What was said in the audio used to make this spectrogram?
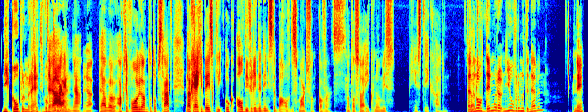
niet, kopen, maar Nee, effectief ook dragen, dragen. ja. Ja. Ja, we achtervolgen dan tot op straat. En dan krijg je basically ook al die vriendendiensten behalve de smartphone cover. Want dat zou economisch geen steek houden. Zijn er nog dingen waar we het niet over moeten hebben? Nee.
